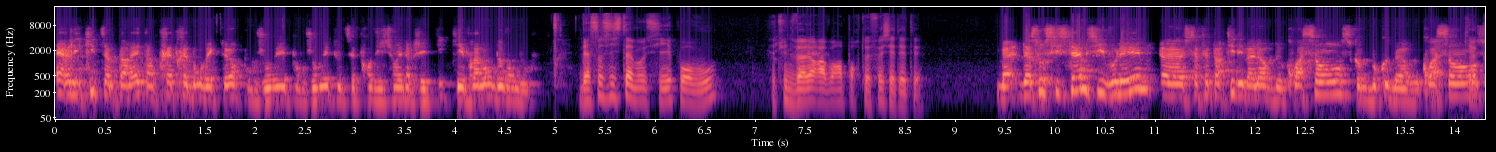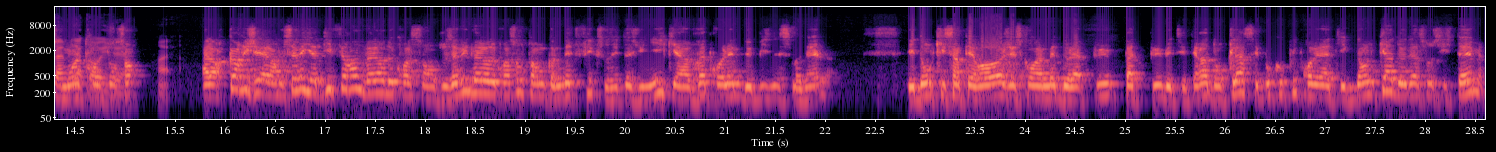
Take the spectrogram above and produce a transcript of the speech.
Air Liquide, ça me paraît être un très très bon vecteur pour jouer, pour jouer toute cette transition énergétique qui est vraiment devant nous. Dassault Systèmes aussi, pour vous, c'est une valeur à avoir en portefeuille cet été ben, Dassault Systèmes, si vous voulez, euh, ça fait partie des valeurs de croissance, comme beaucoup de valeurs de croissance, moins 30%. Alors, corrigé. Alors, vous savez, il y a différentes valeurs de croissance. Vous avez une valeur de croissance, par exemple, comme Netflix aux États-Unis, qui a un vrai problème de business model et donc qui s'interroge est-ce qu'on va mettre de la pub, pas de pub, etc. Donc là, c'est beaucoup plus problématique. Dans le cas de Dassault Systèmes,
